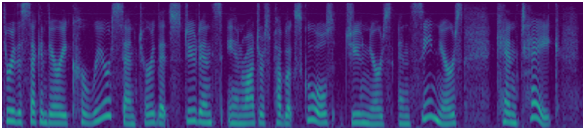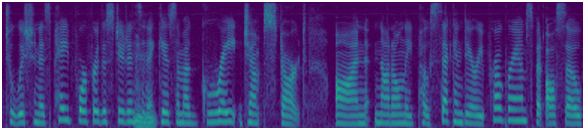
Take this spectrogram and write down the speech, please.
through the Secondary Career Center that students in Rogers Public Schools, juniors and seniors, can take. Tuition is paid for for the students, and mm-hmm. it gives them a great jump start on not only post secondary programs, but also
